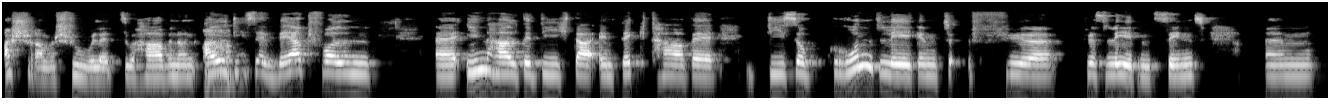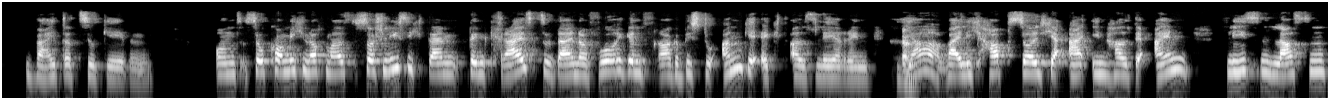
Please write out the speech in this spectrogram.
Ashram-Schule zu haben und all diese wertvollen äh, Inhalte, die ich da entdeckt habe, die so grundlegend für fürs Leben sind, ähm, weiterzugeben. Und so komme ich nochmals, so schließe ich dann den Kreis zu deiner vorigen Frage. Bist du angeeckt als Lehrerin? Ja, ja weil ich habe solche Inhalte einfließen lassen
